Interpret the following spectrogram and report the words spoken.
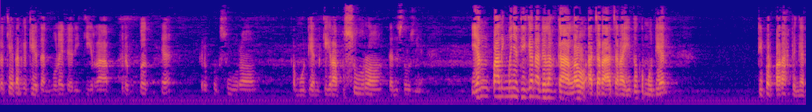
kegiatan-kegiatan mulai dari kirap, grebek, ya, grebek suro, kemudian kirap suro dan seterusnya. Yang paling menyedihkan adalah kalau acara-acara itu kemudian diperparah dengan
